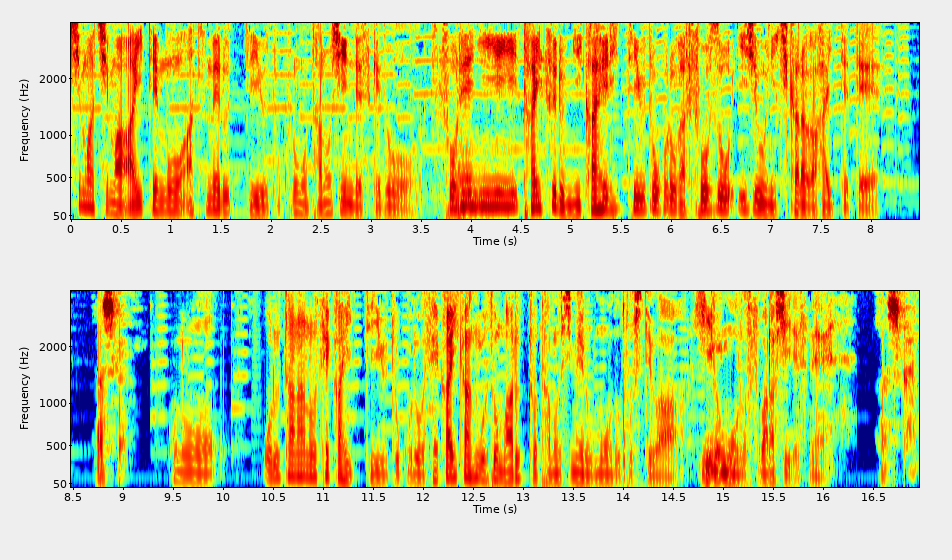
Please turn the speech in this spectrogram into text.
ちまちまアイテムを集めるっていうところも楽しいんですけど、それに対する見返りっていうところが想像以上に力が入ってて、確かに。この、オルタナの世界っていうところを世界観ごとまるっと楽しめるモードとしては、ヒーローモード素晴らしいですね。確かに。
